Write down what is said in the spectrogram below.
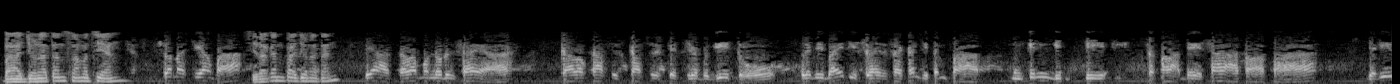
Pak Jonathan, selamat siang. Selamat siang Pak. Silakan Pak Jonathan. Ya, kalau menurut saya, kalau kasus-kasus kecil begitu, lebih baik diselesaikan di tempat. Mungkin di, di kepala desa atau apa. Jadi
